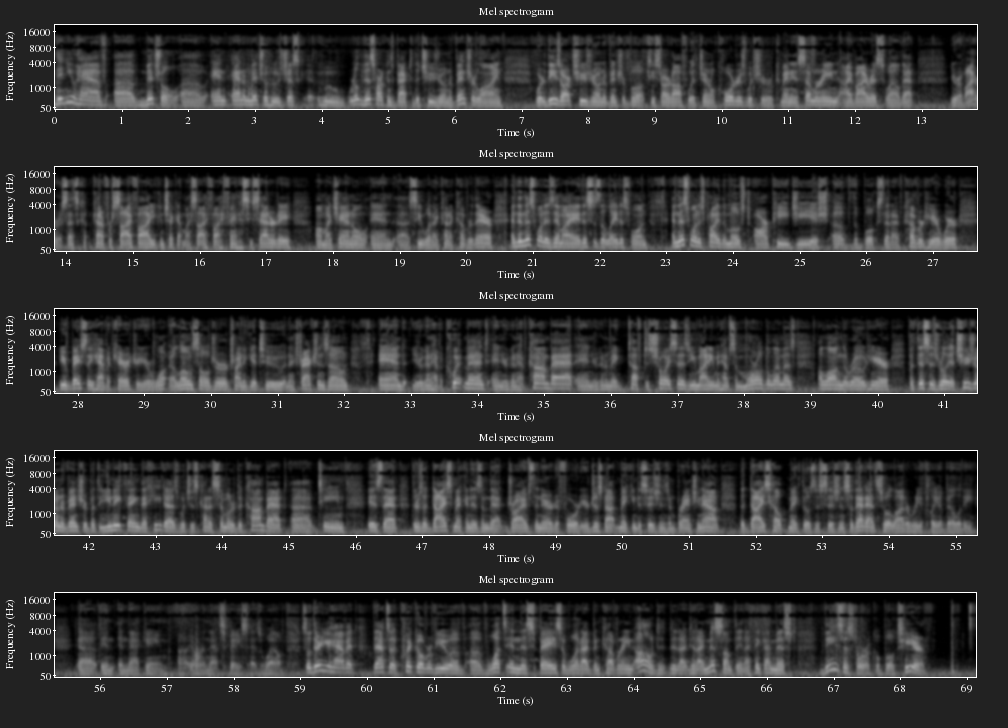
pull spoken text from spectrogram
then you have uh, Mitchell uh, and Adam Mitchell, who's just who really this harkens back to the Choose Your Own Adventure line, where these are Choose Your Own Adventure books. He started off with General Quarters, which you're commanding a submarine. iVirus, well that you're a virus. That's kind of for sci-fi. You can check out my sci-fi fantasy Saturday on my channel and uh, see what I kind of cover there. And then this one is MIA. This is the latest one, and this one is probably the most RPG-ish of the books that I've covered here, where you basically have a character. You're a lone soldier trying to get to an extraction zone, and you're going to have equipment, and you're going to have combat, and you're going to make tough choices. You might even have some moral dilemmas along the road here. But this is really a choose your own adventure. But the unique thing that he does, which is kind of similar to combat uh, team, is that there's a dice mechanism that drives the narrative forward. You're just not making decisions and branching out. The dice help make those decisions. So that adds to a lot of replayability uh, in in that game uh, or in that space as well. So there you have it. That's a quick overview of, of what's in this space of what I've been covering. Oh, did, did I did I miss something? I think I missed these historical books here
